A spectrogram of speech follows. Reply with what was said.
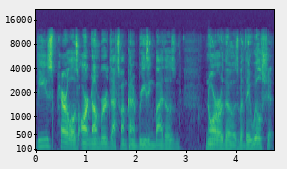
these parallels aren't numbered. That's why I'm kind of breezing by those. Nor are those, but they will ship.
